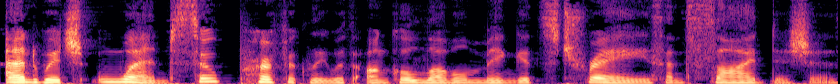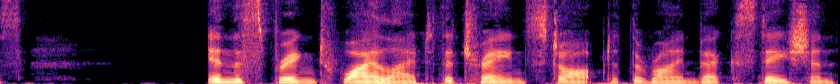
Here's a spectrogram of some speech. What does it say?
and which "went" so perfectly with Uncle Lovell Mingott's trays and side dishes. In the spring twilight the train stopped at the Rhinebeck station,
